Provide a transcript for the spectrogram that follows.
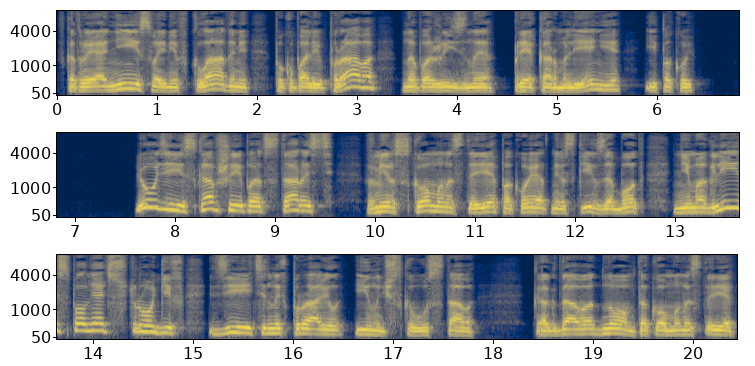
в которой они своими вкладами покупали право на пожизненное прекормление и покой. Люди, искавшие под старость в мирском монастыре покоя от мирских забот, не могли исполнять строгих деятельных правил иноческого устава, когда в одном таком монастыре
